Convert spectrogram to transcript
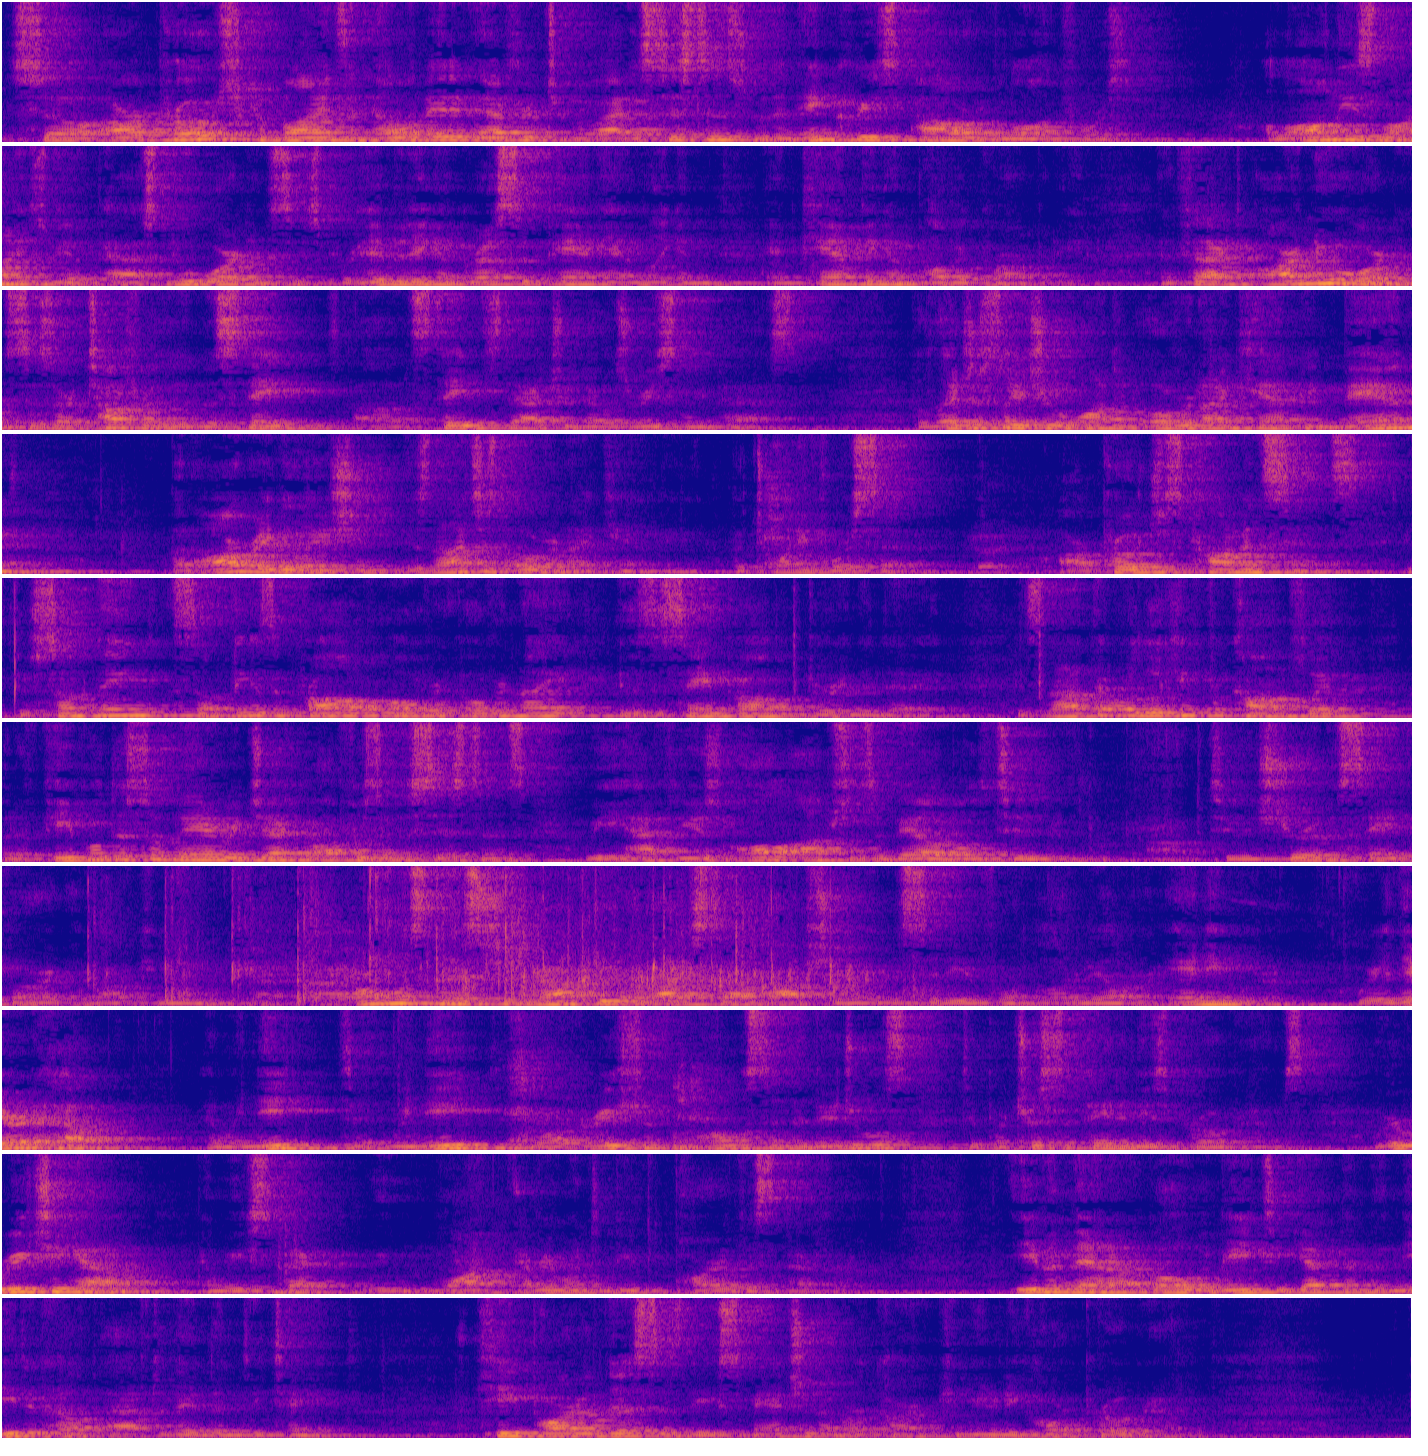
So our approach combines an elevated effort to provide assistance with an increased power of law enforcement. Along these lines, we have passed new ordinances prohibiting aggressive panhandling and, and camping on public property. In fact, our new ordinances are tougher than the state, state statute that was recently passed. The legislature wanted overnight camping banned, but our regulation is not just overnight camping, but 24 7. Our approach is common sense. If there's something, something is a problem over, overnight, it is the same problem during the day. It's not that we're looking for conflict, but if people disobey and reject offers of assistance, we have to use all options available to, uh, to ensure the safeguard of our community. Homelessness should not be a lifestyle option in the city of Fort Lauderdale or anywhere. We're there to help, and we need, to, we need cooperation from homeless individuals to participate in these programs. We're reaching out, and we expect, we want everyone to be part of this effort. Even then, our goal would be to get them the needed help after they've been detained. A key part of this is the expansion of our current community court program.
